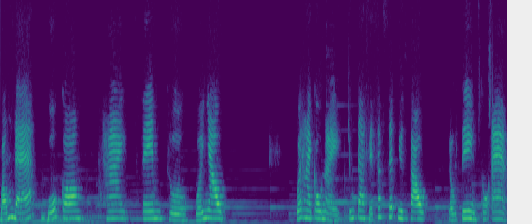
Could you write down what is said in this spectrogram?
Bóng đá, bố con, hai xem thường với nhau. Với hai câu này, chúng ta sẽ sắp xếp như sau. Đầu tiên, câu A.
